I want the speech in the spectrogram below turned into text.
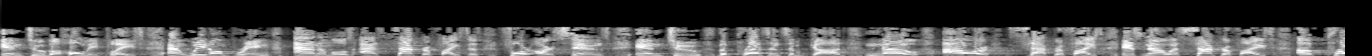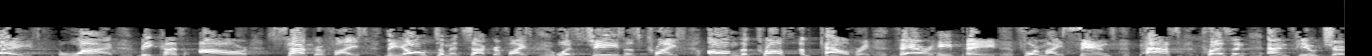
into the holy place and we don't bring animals as sacrifices for our sins into the presence of God. No, our sacrifice is now a sacrifice of praise. Why? Because our sacrifice, the ultimate sacrifice, was Jesus Christ on the cross of Calvary. There He paid for my sins, past, present, and future.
